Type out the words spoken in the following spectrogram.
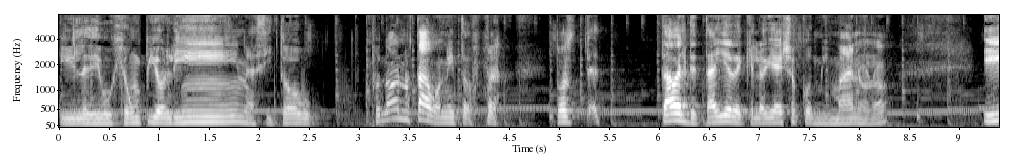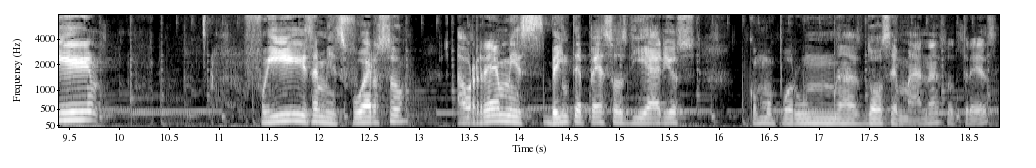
y le dibujé un piolín, así todo. Pues no, no estaba bonito, pues estaba el detalle de que lo había hecho con mi mano, ¿no? Y fui, hice mi esfuerzo, ahorré mis 20 pesos diarios como por unas dos semanas o tres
